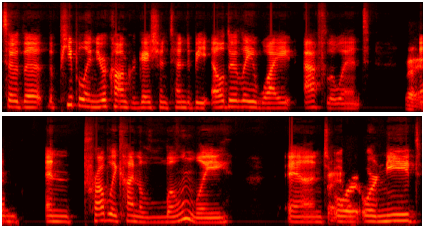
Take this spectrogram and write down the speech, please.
so the the people in your congregation tend to be elderly, white, affluent, Right. and and probably kind of lonely and Right. or or need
